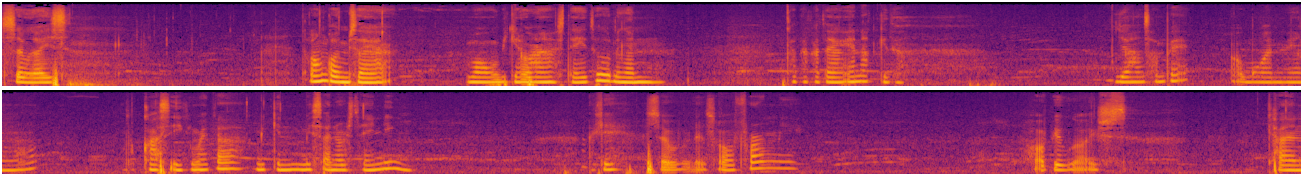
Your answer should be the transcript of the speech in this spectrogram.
So guys tolong kalau misalnya mau bikin orang stay itu dengan kata-kata yang enak gitu. Jangan sampai omongan yang kasih ke mereka bikin misunderstanding. Oke okay so that's all for me. Hope you guys can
